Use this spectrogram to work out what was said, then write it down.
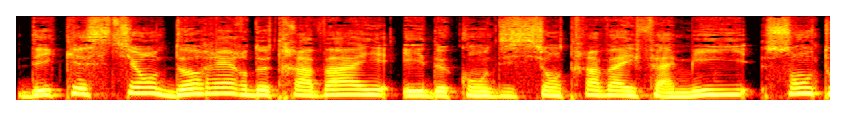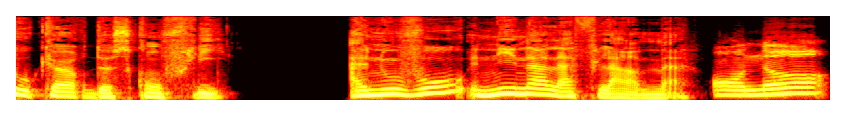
Des questions d'horaire de travail et de conditions travail-famille sont au cœur de ce conflit. À nouveau, Nina Laflamme. On a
